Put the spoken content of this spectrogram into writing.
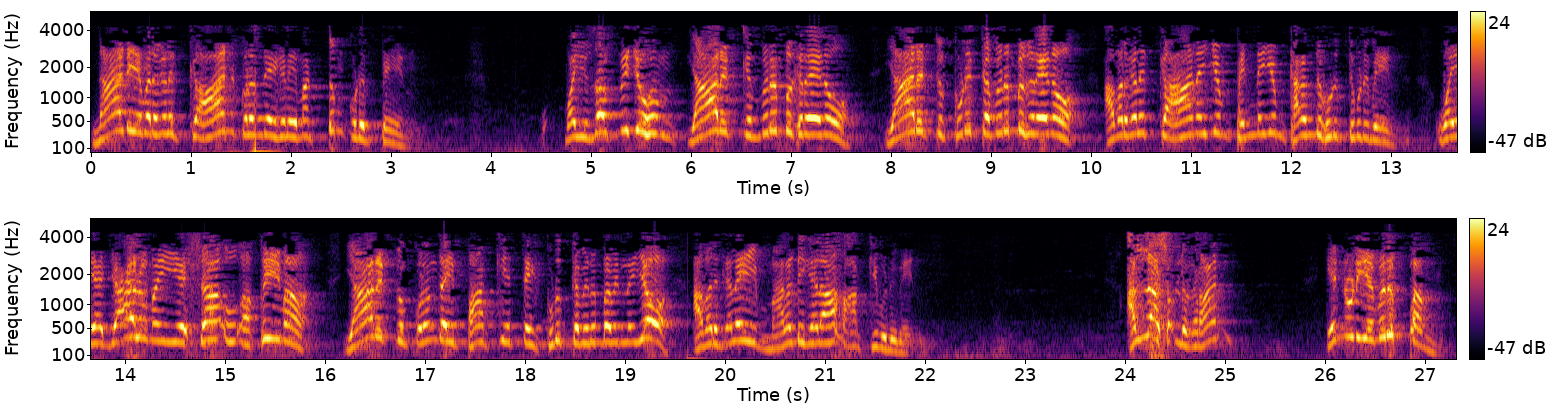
நாடியவர்களுக்கு ஆண் குழந்தைகளை மட்டும் கொடுப்பேன். யாருக்கு விரும்புகிறேனோ யாருக்கு கொடுக்க விரும்புகிறேனோ அவர்களுக்கு ஆணையும் பெண்ணையும் கலந்து கொடுத்து விடுவேன். யாருக்கு குழந்தை பாக்கியத்தை கொடுக்க விரும்பவில்லையோ அவர்களை மலடிகளாக ஆக்கி விடுவேன் அல்லாஹ் சொல்லுகிறான் என்னுடைய விருப்பம்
